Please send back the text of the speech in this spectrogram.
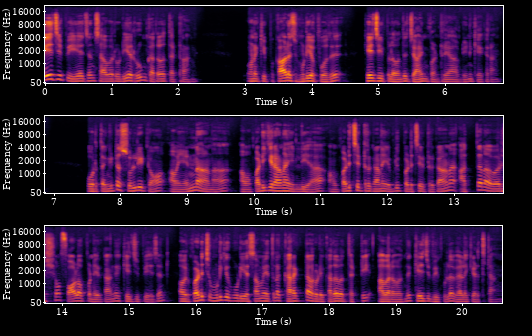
கேஜிபி ஏஜென்ட்ஸ் அவருடைய ரூம் கதவை தட்டுறாங்க. உனக்கு இப்போ காலேஜ் முடிய போது கேஜிபியில் வந்து ஜாயின் பண்ணுறியா அப்படின்னு கேட்குறாங்க ஒருத்தங்கிட்ட சொல்லிட்டோம் அவன் என்ன ஆனா அவன் படிக்கிறானா இல்லையா அவன் படிச்சுட்டு இருக்கானா எப்படி படிச்சுட்டு இருக்கான்னு அத்தனை வருஷம் ஃபாலோ பண்ணியிருக்காங்க கேஜிபி ஏஜென்ட் அவர் படித்து முடிக்கக்கூடிய சமயத்தில் கரெக்டாக அவருடைய கதவை தட்டி அவரை வந்து கேஜிபிக்குள்ளே வேலைக்கு எடுத்துட்டாங்க.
